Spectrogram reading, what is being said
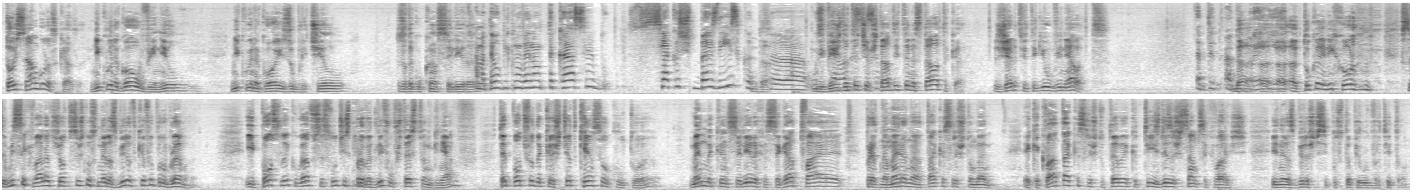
той сам го разказа. Никой не го е обвинил, никой не го е изобличил, за да го канцелира. Ама те обикновено така се, сякаш без да искат. Да. Ми виждате, да че в Штатите не става така. Жертвите ги обвиняват. А, а, да, добре, а, а, а тук едни хора сами се хвалят, защото всъщност не разбират какъв е проблема. И после, когато се случи справедлив обществен гняв, те почват да крещят кенсел култура. Мен ме канцелираха сега, това е преднамерена атака срещу мен. Е, каква атака срещу тебе, като ти излизаш сам се хвалиш и не разбираш, че си поступил отвратително?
